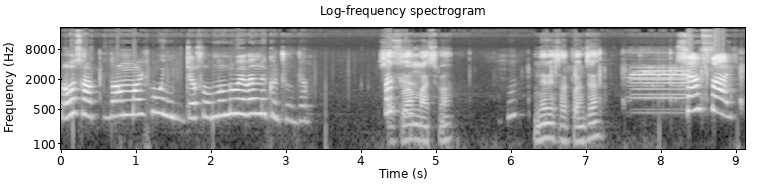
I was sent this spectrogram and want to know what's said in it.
Baba saklanmaç oynayacağız. Ondan dolayı ben de küçüleceğim. Saklanmaç mı? Nereye saklanacaksın? Sen say.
